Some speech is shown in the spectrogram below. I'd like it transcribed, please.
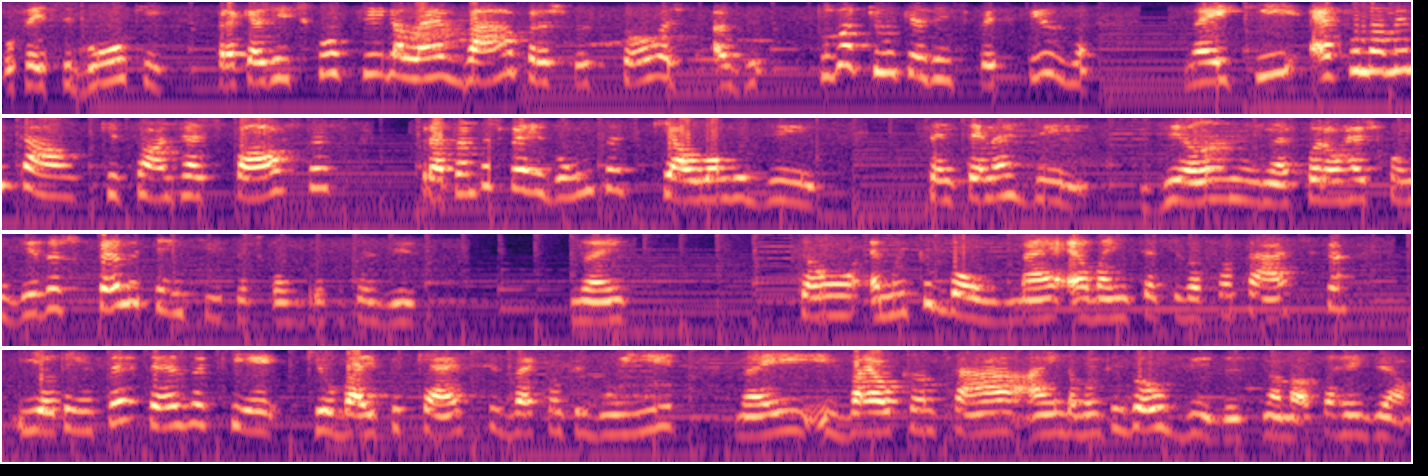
o Facebook, para que a gente consiga levar para as pessoas as, tudo aquilo que a gente pesquisa né, e que é fundamental, que são as respostas para tantas perguntas que ao longo de centenas de, de anos né, foram respondidas pelos cientistas, como o professor disse. Né? Então é muito bom, né? é uma iniciativa fantástica e eu tenho certeza que, que o BaipCast vai contribuir né, e, vai alcançar ainda muitos ouvidos na nossa região.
